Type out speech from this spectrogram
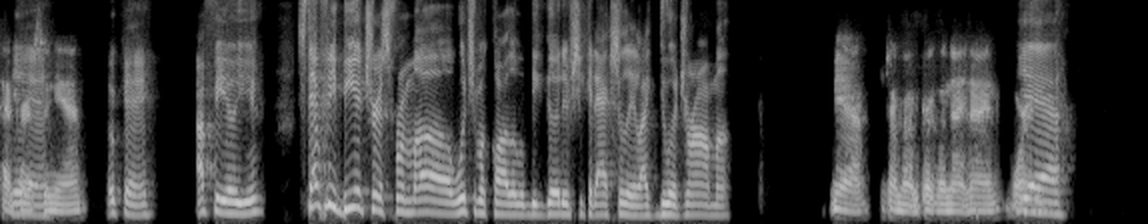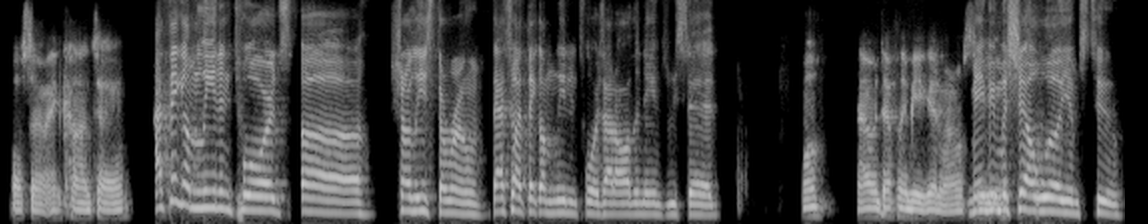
type yeah. person. Yeah. Okay, I feel you. Stephanie Beatrice from uh whatchamacallit would be good if she could actually like do a drama. Yeah, I'm talking about Brooklyn Nine Nine. Yeah. Also Encanto. I think I'm leaning towards uh Charlize Theron. That's what I think I'm leaning towards out of all the names we said. Well, that would definitely be a good one. We'll Maybe Michelle Williams too.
